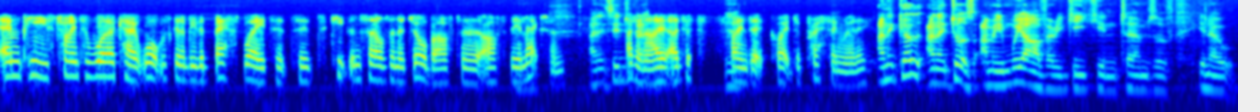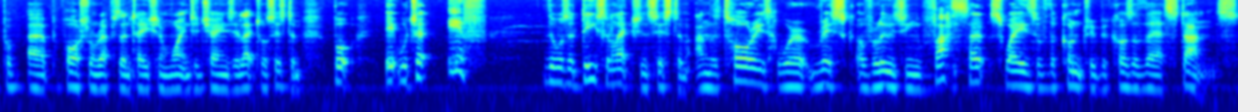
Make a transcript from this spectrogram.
MPs trying to work out what was going to be the best way to, to, to keep themselves in a job after after the election. And it's I don't know. I, I just find yeah. it quite depressing, really. And it goes, and it does. I mean, we are very geeky in terms of you know uh, proportional representation and wanting to change the electoral system. But it would if there was a decent election system and the Tories were at risk of losing vast swathes of the country because of their stance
